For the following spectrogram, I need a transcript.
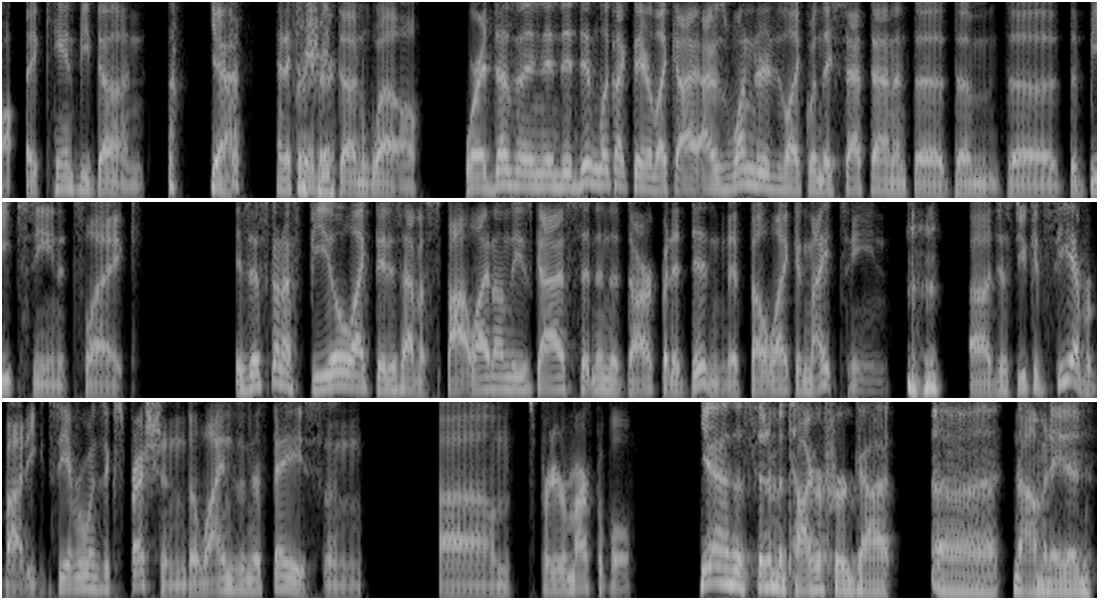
uh, it can be done Yeah. and it can sure. be done well where it doesn't and it didn't look like they were like I, I was wondered like when they sat down at the the the the beach scene it's like is this going to feel like they just have a spotlight on these guys sitting in the dark but it didn't it felt like a night scene Mhm. uh just you could see everybody you could see everyone's expression the lines in their face and um it's pretty remarkable Yeah, the cinematographer got uh, nominated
